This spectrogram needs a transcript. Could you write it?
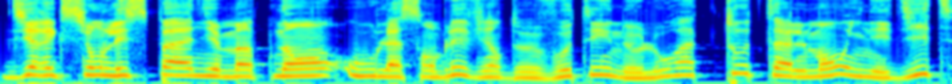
Direction l'Espagne maintenant, où l'Assemblée vient de voter une loi totalement inédite.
